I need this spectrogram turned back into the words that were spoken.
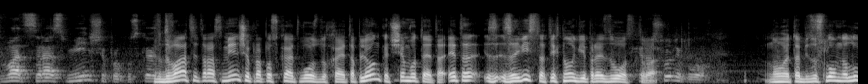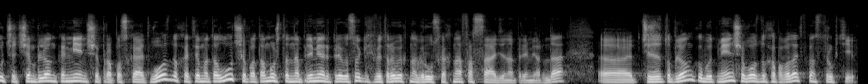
в 20 раз меньше пропускает. в 20 раз меньше пропускает воздуха эта пленка, чем вот это. Это зависит от технологии производства. Хорошо или плохо? Ну, это, безусловно, лучше. Чем пленка меньше пропускает воздуха, тем это лучше, потому что, например, при высоких ветровых нагрузках на фасаде, например, да, э, через эту пленку будет меньше воздуха попадать в конструктив.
